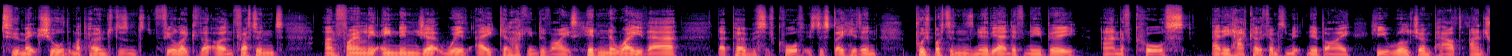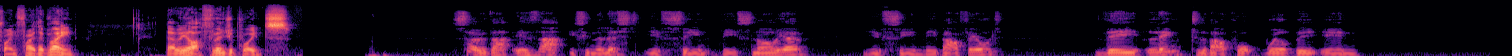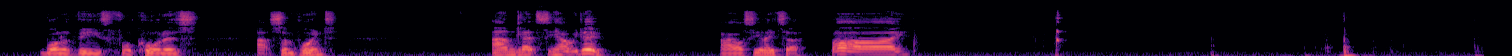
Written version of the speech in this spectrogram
to make sure that my opponent doesn't feel like they're unthreatened. And finally, a ninja with a kill hacking device hidden away there. Their purpose, of course, is to stay hidden, push buttons near the end if need be, and of course, any hacker that comes nearby, he will jump out and try and fry their brain. There we are, 300 points. So that is that. You've seen the list, you've seen the scenario, you've seen the battlefield. The link to the battle will be in one of these four corners at some point. And let's see how we do. I'll see you later. Bye.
